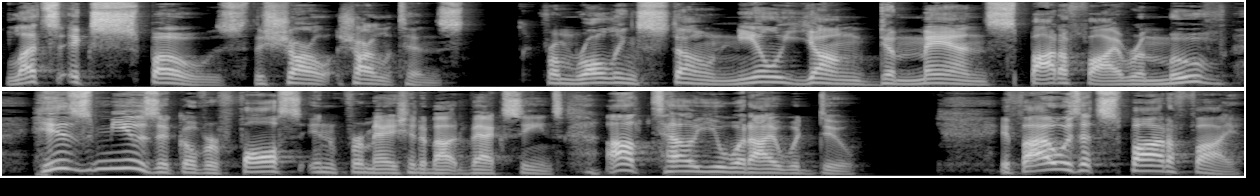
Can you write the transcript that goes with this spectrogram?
Let's expose the charl- charlatans. From Rolling Stone, Neil Young demands Spotify remove his music over false information about vaccines. I'll tell you what I would do. If I was at Spotify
